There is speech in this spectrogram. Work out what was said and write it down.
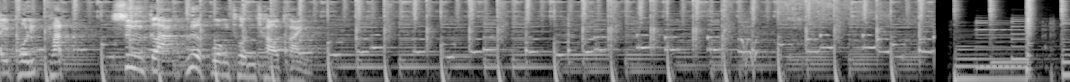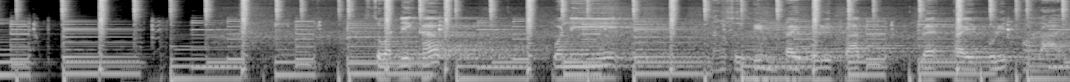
ไทยโพลิสพลัสสื่อกลางเพื่อปวงชนชาวไทย สวัสดีครับ วันนี้หนังสือพิมพ์ไทยโพลิสพลัสและไทยโพลิสออนไลน์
